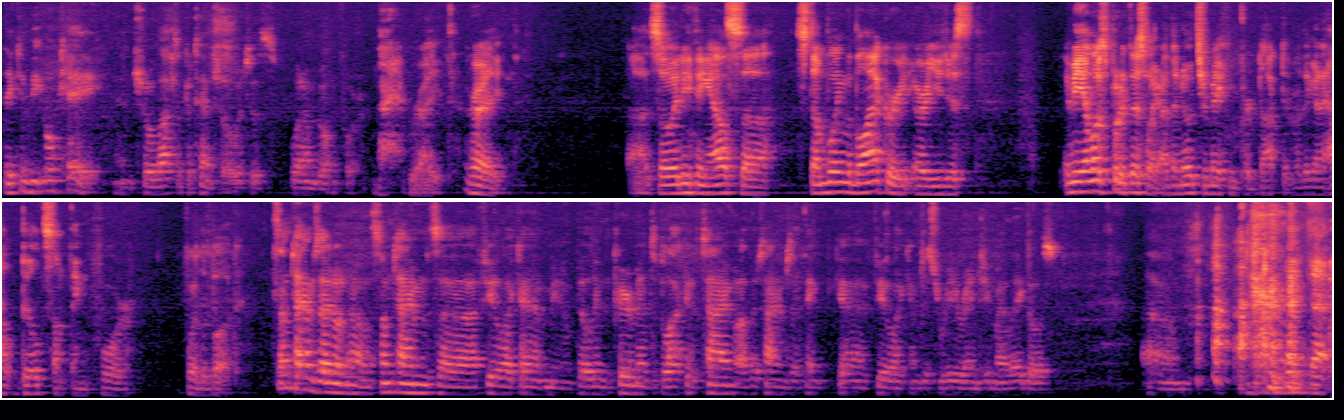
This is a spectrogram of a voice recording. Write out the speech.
They can be okay and show lots of potential, which is what I'm going for. Right, right. Uh, so anything else uh, stumbling the block, or are you just? I mean, let's put it this way: Are the notes you're making productive? Are they going to help build something for for the book? Sometimes I don't know. Sometimes uh, I feel like I'm, you know, building the pyramids a block at a time. Other times I think uh, I feel like I'm just rearranging my Legos. Um, like that,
